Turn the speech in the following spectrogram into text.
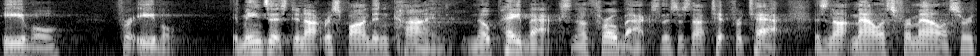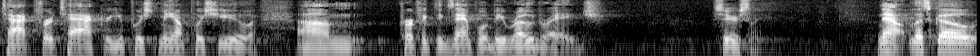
evil for evil. It means this do not respond in kind. No paybacks, no throwbacks. This is not tit for tat. This is not malice for malice or attack for attack or you pushed me, I'll push you. Um, perfect example would be road rage. Seriously. Now, let's go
